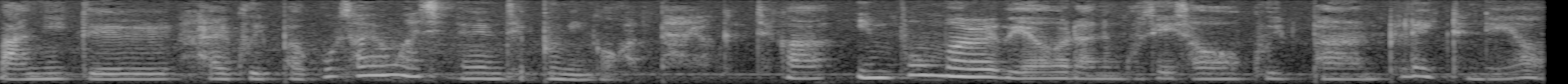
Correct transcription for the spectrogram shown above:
많이들 잘 구입하고 사용하시는 제품인 것 같아요. 제가 인포멀 웨어라는 곳에서 구입한 플레이트인데요.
